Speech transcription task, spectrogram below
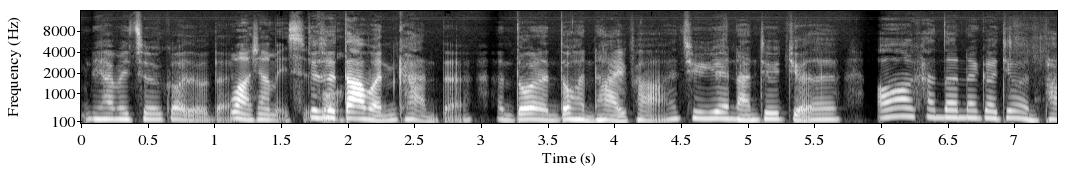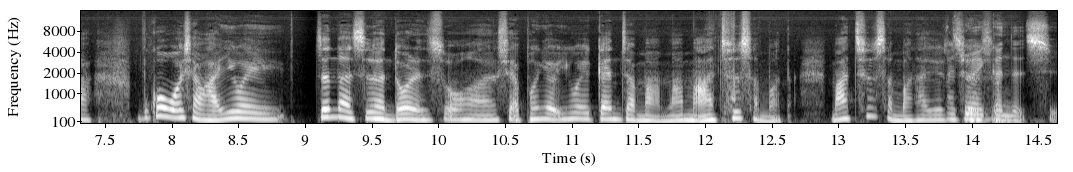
你还没吃过对不对？我好像没吃过，就是大门槛的，很多人都很害怕去越南，就觉得哦，看到那个就很怕。不过我小孩因为。真的是很多人说啊，小朋友因为跟着妈妈，妈妈吃什么，妈吃什么，他就他就会跟着吃，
